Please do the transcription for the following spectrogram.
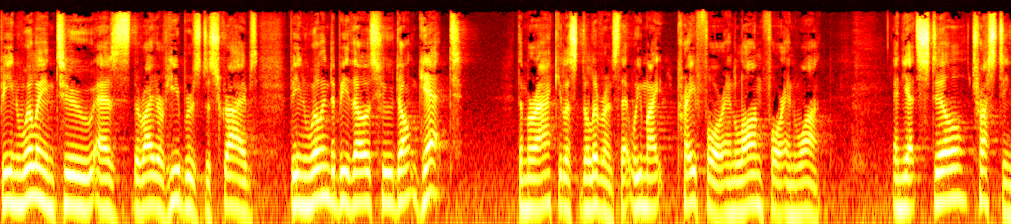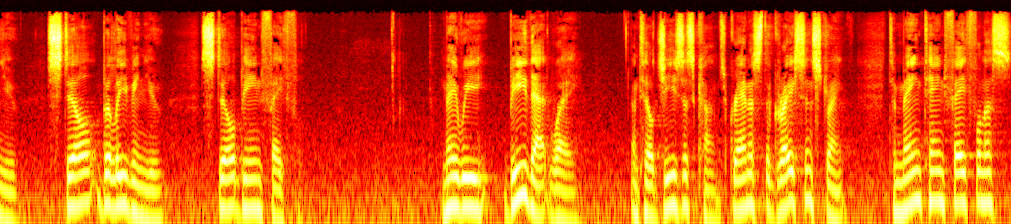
Being willing to, as the writer of Hebrews describes, being willing to be those who don't get the miraculous deliverance that we might pray for and long for and want, and yet still trusting you still believing you, still being faithful. May we be that way until Jesus comes. Grant us the grace and strength to maintain faithfulness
